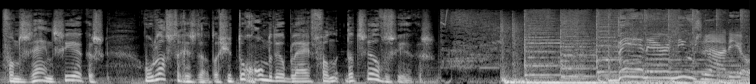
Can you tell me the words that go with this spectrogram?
van zijn circus. Hoe lastig is dat als je toch onderdeel blijft van datzelfde circus? BNR Nieuwsradio.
